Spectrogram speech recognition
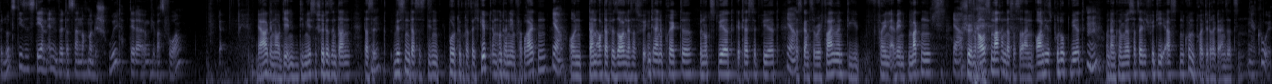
benutzt, dieses DMN? Wird das dann nochmal geschult? Habt ihr da irgendwie was vor? Ja. Ja, genau. Die, die nächsten Schritte sind dann das mhm. Wissen, dass es diesen Prototypen tatsächlich gibt, im Unternehmen verbreiten ja. und dann auch dafür sorgen, dass das für interne Projekte benutzt wird, getestet wird, ja. das ganze Refinement, die vorhin erwähnten Macken ja. schön rausmachen, dass es ein ordentliches Produkt wird mhm. und dann können wir das tatsächlich für die ersten Kundenprojekte direkt einsetzen. Ja, cool.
